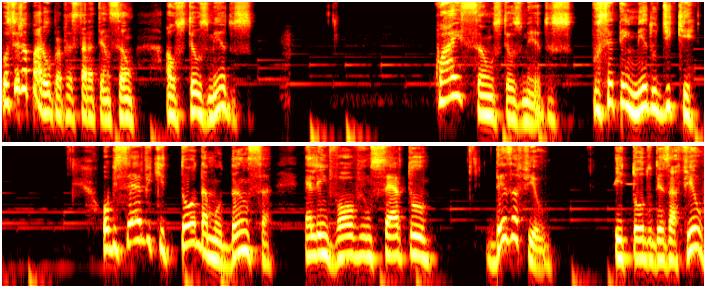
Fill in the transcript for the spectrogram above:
Você já parou para prestar atenção aos teus medos? Quais são os teus medos? Você tem medo de quê? Observe que toda mudança ela envolve um certo desafio. E todo desafio,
